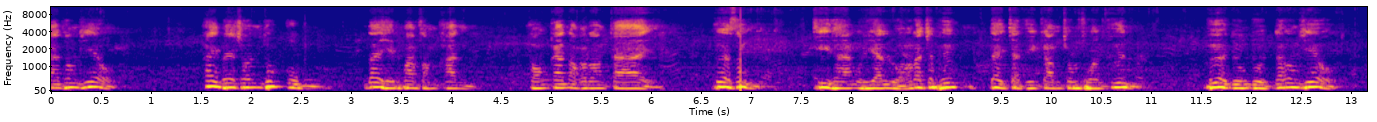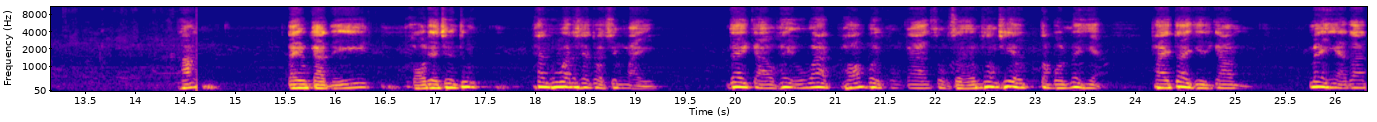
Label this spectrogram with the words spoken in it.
การท่องเที่ยว ให้ประชาชนทุกกลุ่มได้เห็นความสำคัญของการออกกำลังกาย เพื่อซึ่งที่ทางอุทยานหลวงราชพฤกษ์ได้จัดกิจกรรมชมสวนขึ้น เพื่อดึงดูดนักท่องเที่ยว ในโอกาสนี้ขอเรียนเชิญทุกท่านผู้ว่าราชการจังหวัดเชียงใหม่ ได้กล่าวให้อวาทพร้อมเปิดโครงการส่งเสริมท่องเที่ยวตำบลแม่เหี่ยภายใต้กิจกรรมแม่เหี่ยดัน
